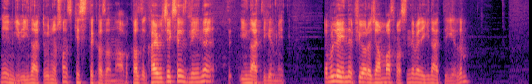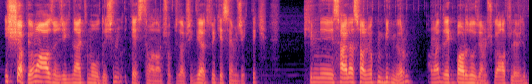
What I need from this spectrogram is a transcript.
dediğim gibi Ignite'de oynuyorsanız kesinlikle kazanın abi. Kaz kaybedecekseniz lane'e Ignite'de girmeyin. Ya bu lane'de Fiora can basmasın diye ben Ignite'de girdim. İş yapıyor ama az önce Ignite'im olduğu için kestim adam çok güzel bir şekilde. Diğer türlü kesemeyecektik. Şimdi Sylas var mı yok mu bilmiyorum. Ama direkt bardo olacağım çünkü alt levelim.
